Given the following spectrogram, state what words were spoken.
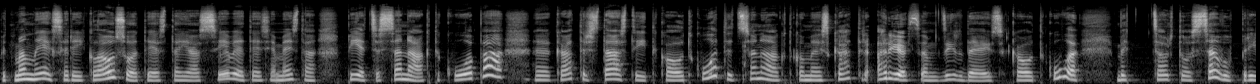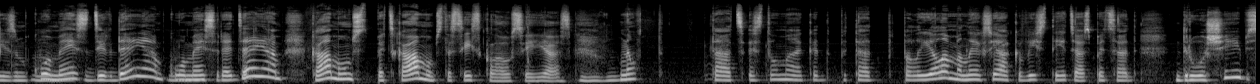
bet man liekas arī klausoties tajās sievietēs, ja mēs tā piecas sanāktu kopā, e, katra stāstītu kaut ko, tad sanāktu, ka mēs katra arī esam dzirdējusi kaut ko, bet caur to savu prizmu, ko mm. mēs dzirdējām, ko mm. mēs redzējām, kā mums, pēc kā mums tas izklausījās. Mm. Nu, tāds, es domāju, ka tā pa lielam, man liekas, jā, ka viss tiecās pēc tāda drošības,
